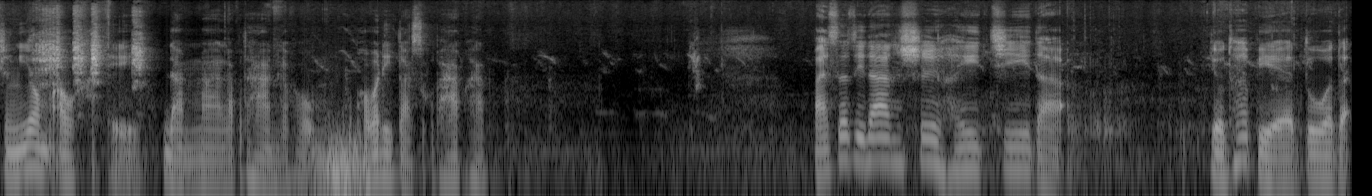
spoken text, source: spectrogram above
จึงนิยมเอาไข่ดำมารับประทานครับผม เพราะว่าดีต่อสุขภาพครับ白色鸡蛋是黑鸡的，有特别多的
